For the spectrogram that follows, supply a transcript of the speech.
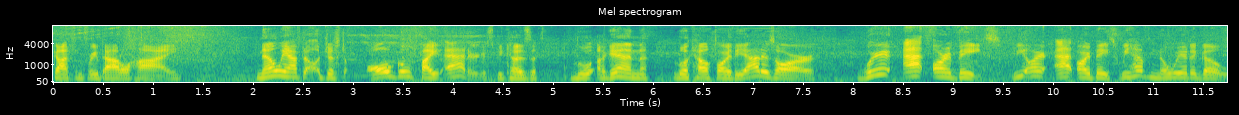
got some free battle high. Now we have to just all go fight adders because, again, look how far the adders are we're at our base. We are at our base. We have nowhere to go.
